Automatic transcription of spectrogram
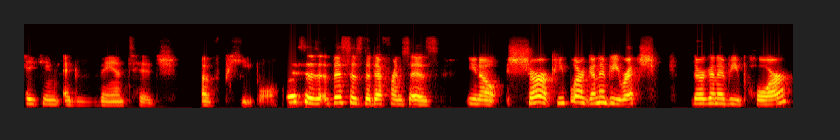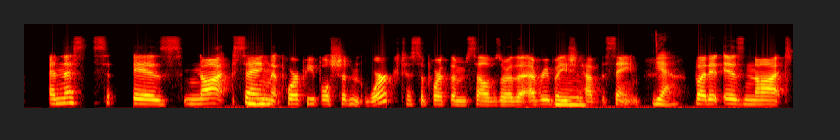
taking advantage of people. This is this is the difference is, you know, sure people are going to be rich they're going to be poor. And this is not saying mm-hmm. that poor people shouldn't work to support themselves or that everybody mm. should have the same. Yeah. But it is not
